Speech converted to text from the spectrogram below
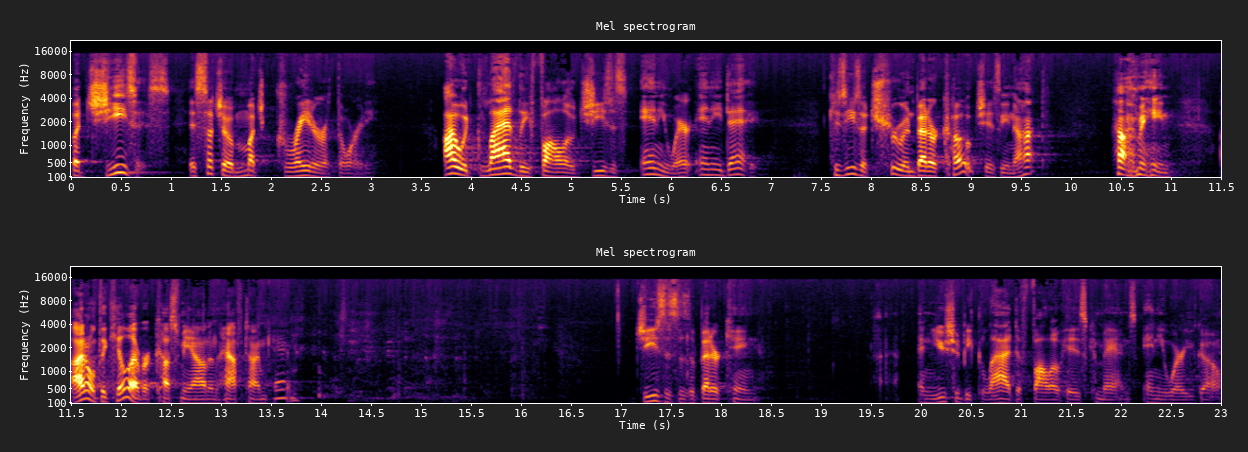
But Jesus is such a much greater authority. I would gladly follow Jesus anywhere, any day, because he's a true and better coach, is he not? I mean, I don't think he'll ever cuss me out in the halftime game. Jesus is a better king and you should be glad to follow his commands anywhere you go.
